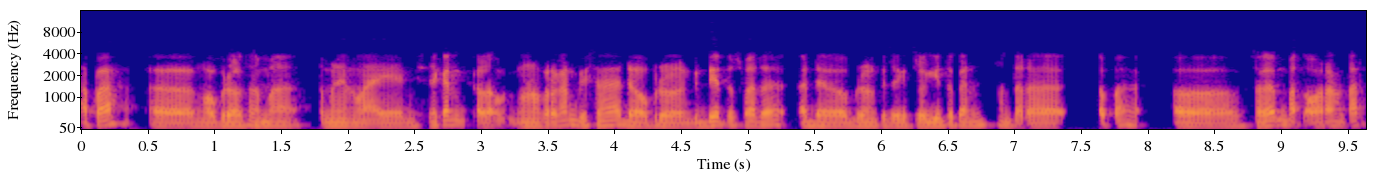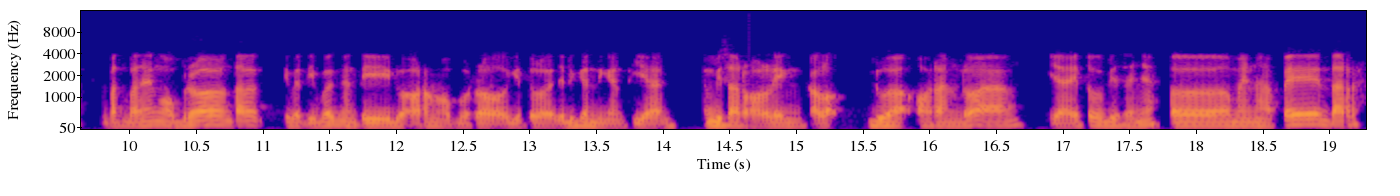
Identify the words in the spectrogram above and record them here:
apa eh, ngobrol sama teman yang lain. Misalnya kan kalau nongkrong kan biasanya ada obrolan gede terus ada ada obrolan kecil-kecil gitu kan antara apa eh soalnya empat orang ntar empat empatnya ngobrol ntar tiba-tiba ganti dua orang ngobrol gitu loh jadi ganti-gantian kan bisa rolling kalau dua orang doang ya itu biasanya eh main HP ntar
